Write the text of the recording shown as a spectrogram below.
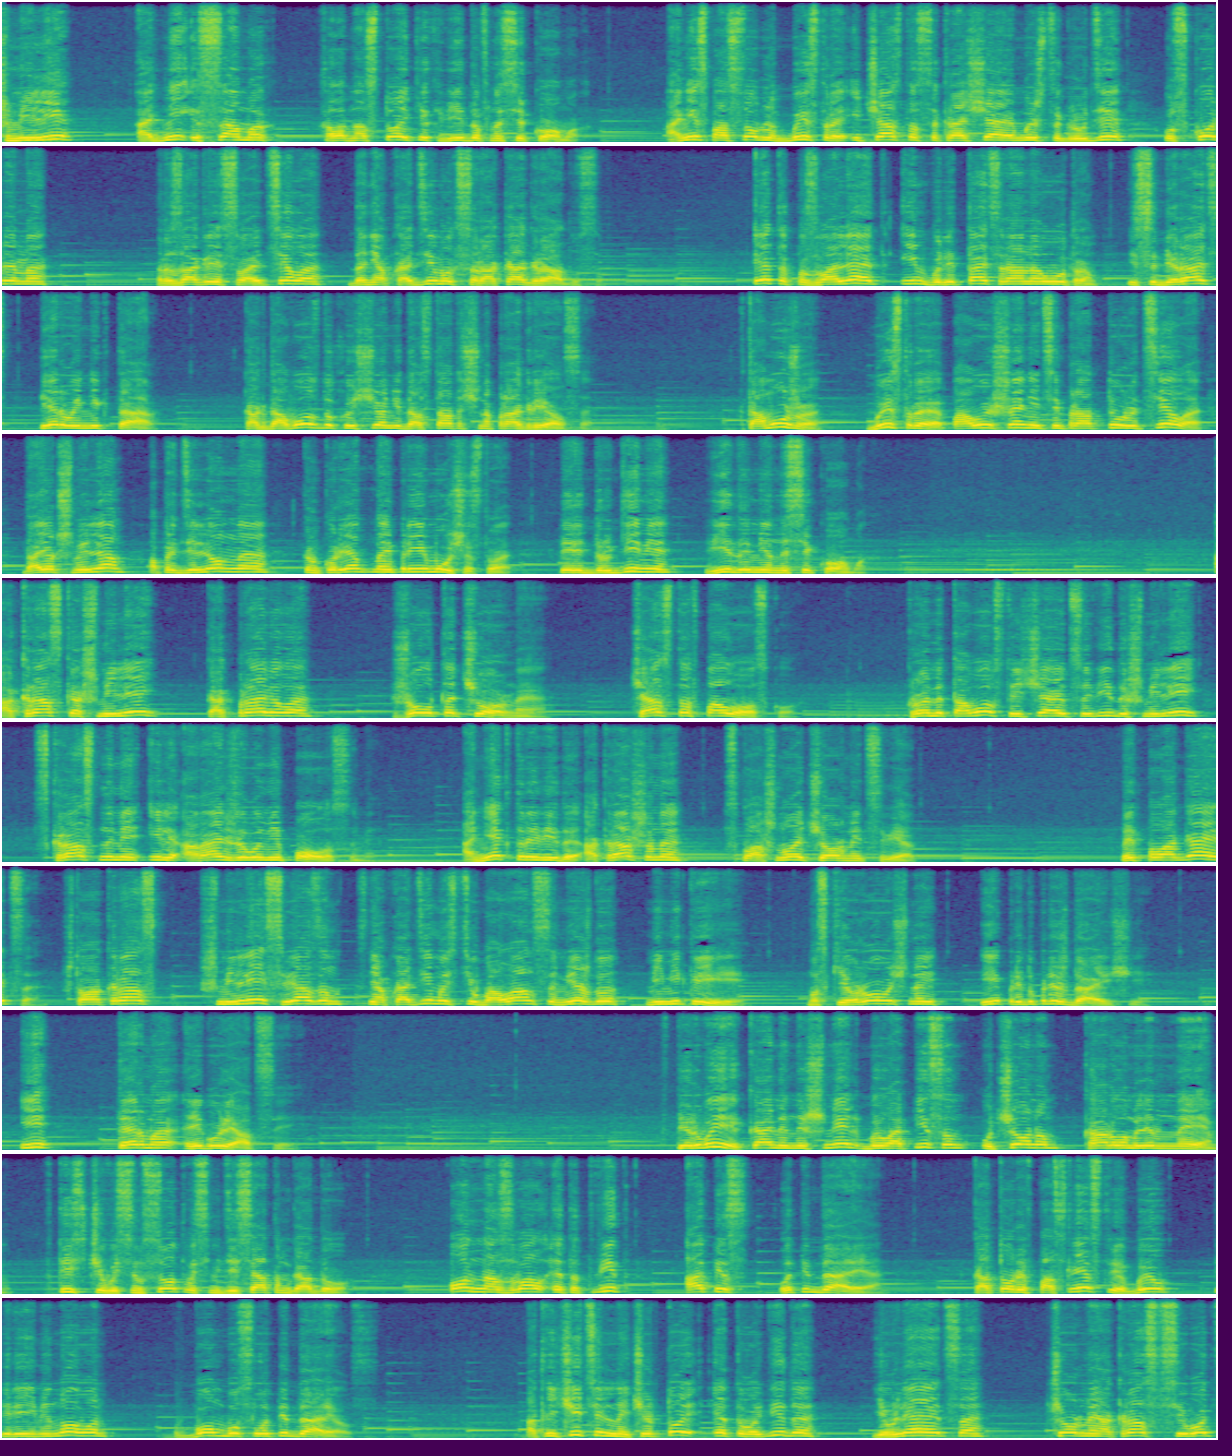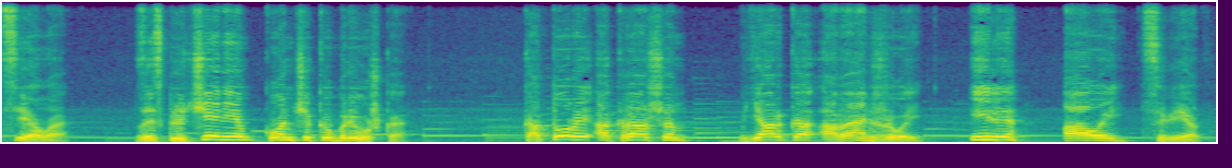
Шмели – одни из самых холодностойких видов насекомых. Они способны быстро и часто, сокращая мышцы груди, ускоренно разогреть свое тело до необходимых 40 градусов. Это позволяет им вылетать рано утром и собирать первый нектар, когда воздух еще недостаточно прогрелся. К тому же, быстрое повышение температуры тела дает шмелям определенное конкурентное преимущество перед другими видами насекомых. Окраска шмелей, как правило, желто-черная, часто в полоску. Кроме того, встречаются виды шмелей с красными или оранжевыми полосами, а некоторые виды окрашены в сплошной черный цвет. Предполагается, что окрас шмелей связан с необходимостью баланса между мимикрией, маскировочной и предупреждающей, и терморегуляцией. Впервые каменный шмель был описан ученым Карлом Линнеем в 1880 году. Он назвал этот вид апис лапидария, который впоследствии был переименован в бомбус лапидариус. Отличительной чертой этого вида является черный окрас всего тела, за исключением кончика брюшка, который окрашен в ярко-оранжевый или алый цвет.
